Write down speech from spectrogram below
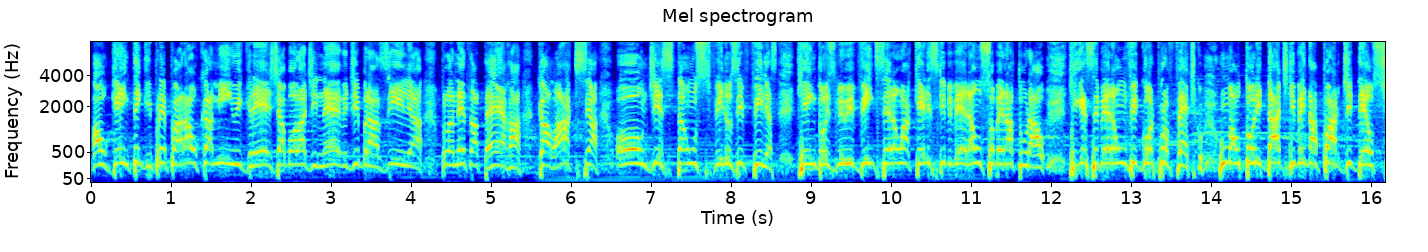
alguém tem que preparar o caminho. Igreja, bola de neve de Brasília, planeta Terra, galáxia, onde estão os filhos e filhas que em 2020 serão aqueles que viverão sobrenatural, que receberão um vigor profético, uma autoridade que vem da parte de Deus.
